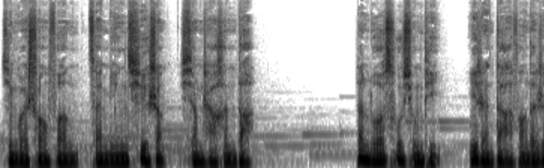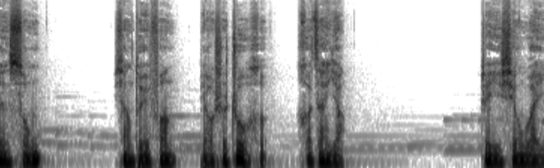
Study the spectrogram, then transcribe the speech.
尽管双方在名气上相差很大，但罗素兄弟依然大方的认怂，向对方表示祝贺和赞扬。这一行为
